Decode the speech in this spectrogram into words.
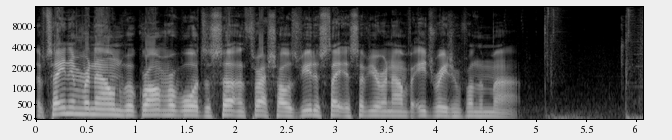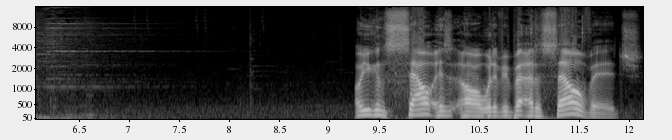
Obtaining renown will grant rewards of certain thresholds. View the status of your renown for each region from the map. Oh, you can sell. Is oh, would it be better to salvage?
